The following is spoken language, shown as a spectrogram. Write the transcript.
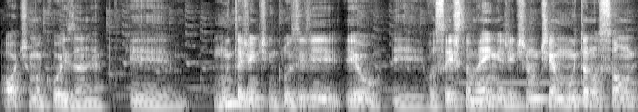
ótima coisa, né? Porque muita gente, inclusive eu e vocês também, a gente não tinha muita noção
